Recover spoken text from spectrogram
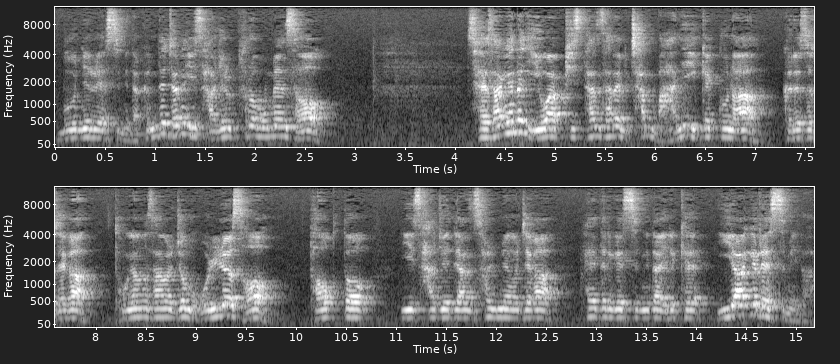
문의를 했습니다. 근데 저는 이 사주를 풀어보면서 세상에는 이와 비슷한 사람이 참 많이 있겠구나. 그래서 제가 동영상을 좀 올려서 더욱더 이 사주에 대한 설명을 제가 해드리겠습니다. 이렇게 이야기를 했습니다.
